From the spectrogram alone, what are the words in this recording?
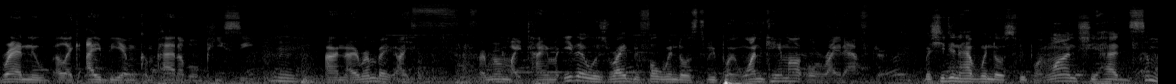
brand new, uh, like IBM compatible PC. And I remember, I, if I remember my time, either it was right before Windows 3.1 came out or right after. But she didn't have Windows 3.1. She had some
